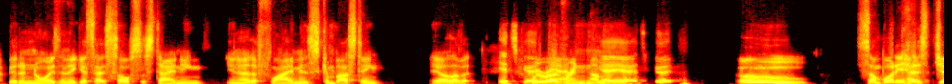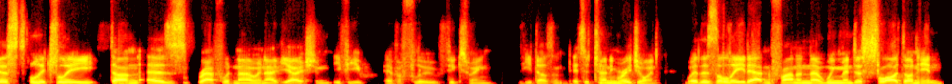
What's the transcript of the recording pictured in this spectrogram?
a bit of noise, and it gets that self-sustaining. You know, the flame is combusting. Yeah, I love it. It's good. We're man. over in, um, yeah, yeah, it's good. Oh, somebody has just literally done as Raf would know in aviation. If he ever flew fixed wing, he doesn't. It's a turning rejoin where there's the lead out in front and the wingman just slides on in.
